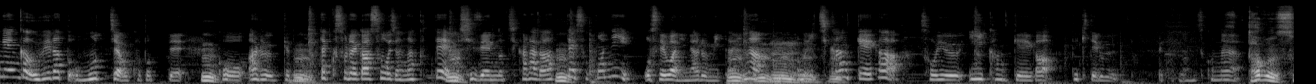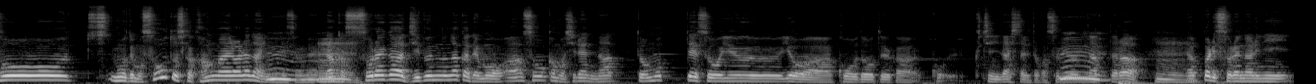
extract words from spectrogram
間が上だと思っちゃうことってうん。こうあるけど、うん。全くそれがそうじゃなくて、うん。自然の力があって、うん。そこにお世話になるみたいな、うんうんこの位置関係がそういういい関係ができてるってことなんですかね。多分そうもうでもそうとしか考えられないんですよね、うん。なんかそれが自分の中でもああそうかもしれんなって思ってそういう要は行動というか口に出したりとかするようになったら、ーうん。やっぱりそれなりに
